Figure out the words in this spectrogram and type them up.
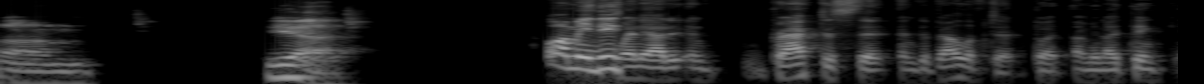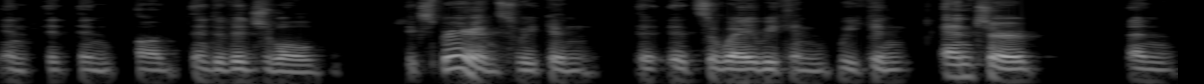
Um, yeah. Well, I mean, they went out and practiced it and developed it, but I mean, I think in in uh, individual experience, we can. It's a way we can we can enter and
